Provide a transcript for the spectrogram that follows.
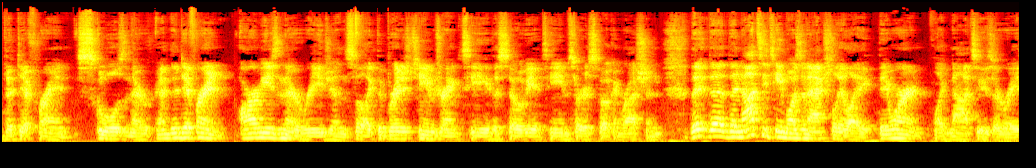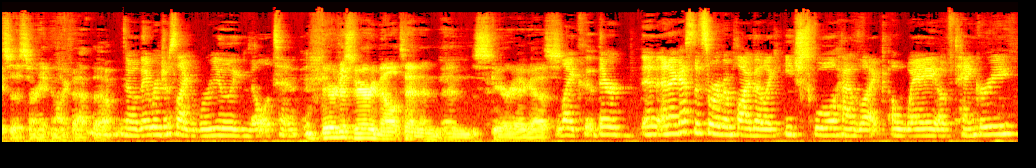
the different schools and their and the different armies in their regions. So like the British team drank tea, the Soviet team sort of spoke in Russian. The the, the Nazi team wasn't actually like they weren't like Nazis or racists or anything like that though. no, they were just like really militant. They were just very militant and, and scary, I guess. like they're and, and I guess that sort of implied that like each school has like a way of tankery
